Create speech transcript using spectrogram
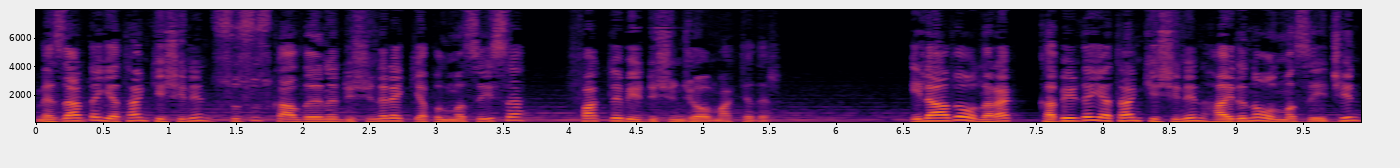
mezarda yatan kişinin susuz kaldığını düşünerek yapılması ise farklı bir düşünce olmaktadır. İlave olarak kabirde yatan kişinin hayrına olması için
